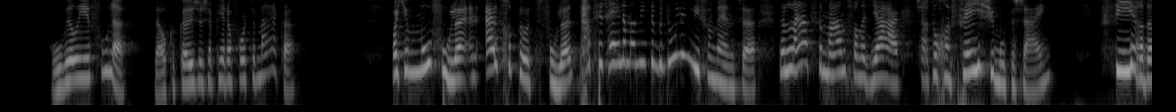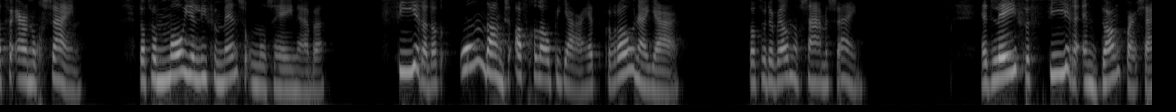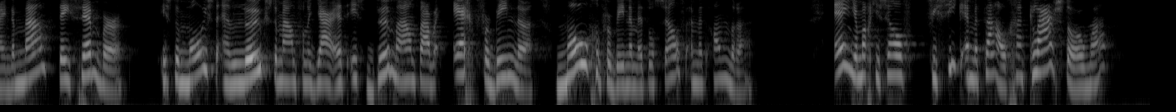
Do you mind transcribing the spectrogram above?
Hoe wil je je voelen? Welke keuzes heb je daarvoor te maken? Wat je moe voelen en uitgeput voelen, dat is helemaal niet de bedoeling, lieve mensen. De laatste maand van het jaar zou toch een feestje moeten zijn? Vieren dat we er nog zijn. Dat we mooie, lieve mensen om ons heen hebben. Vieren dat ondanks afgelopen jaar, het coronajaar, dat we er wel nog samen zijn. Het leven vieren en dankbaar zijn. De maand december is de mooiste en leukste maand van het jaar. Het is de maand waar we echt verbinden, mogen verbinden met onszelf en met anderen. En je mag jezelf fysiek en mentaal gaan klaarstomen,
